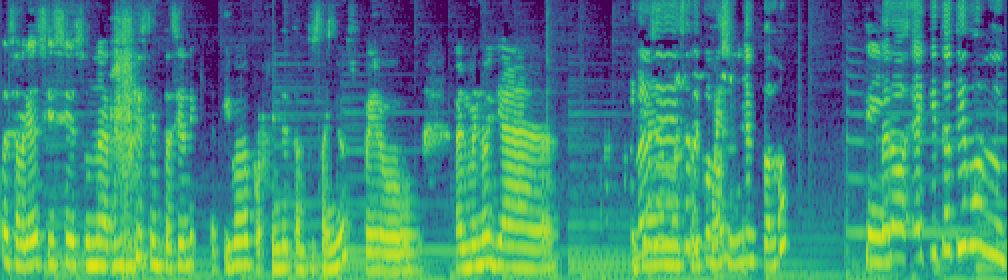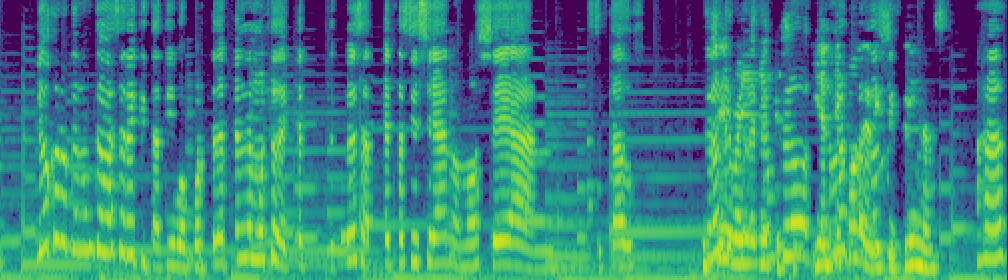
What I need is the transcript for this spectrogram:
pues sabría decir si es una representación equitativa por fin de tantos años, pero al menos ya. No ese reconocimiento, ¿no? Pero equitativo, yo creo que nunca va a ser equitativo, porque depende mucho de que los atletas si sean o no sean aceptados. Creo que, por ejemplo, y el tipo de disciplinas. ajá,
